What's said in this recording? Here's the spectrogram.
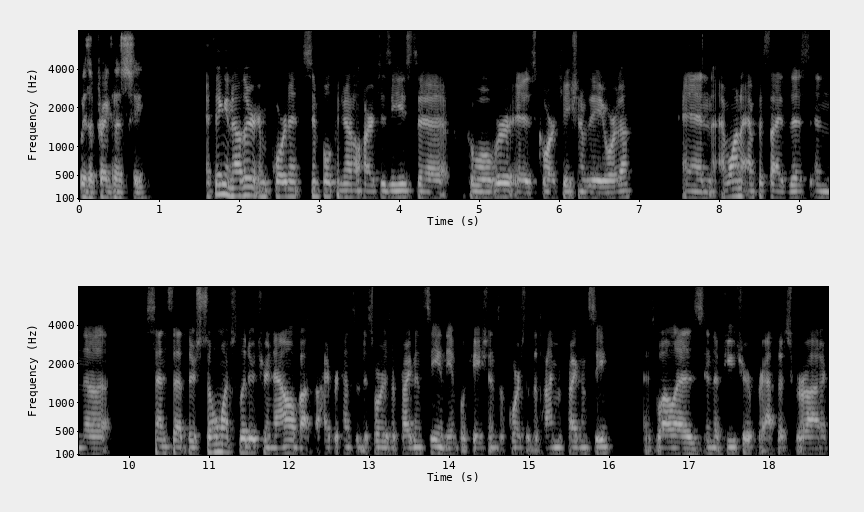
with a pregnancy. I think another important simple congenital heart disease to go over is coarctation of the aorta. And I want to emphasize this in the sense that there's so much literature now about the hypertensive disorders of pregnancy and the implications, of course, at the time of pregnancy, as well as in the future for atherosclerotic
